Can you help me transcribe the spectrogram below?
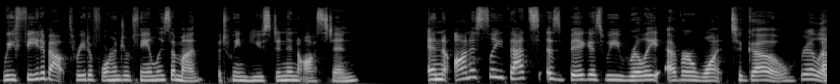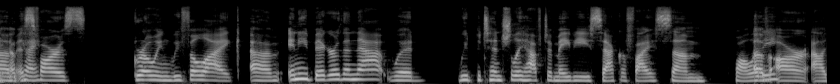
We feed about three to 400 families a month between Houston and Austin. And honestly, that's as big as we really ever want to go. Really? Um, okay. As far as growing, we feel like um, any bigger than that would we'd potentially have to maybe sacrifice some quality of our uh,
